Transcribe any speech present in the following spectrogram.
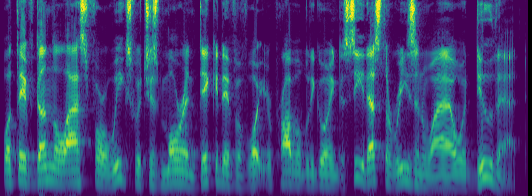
what they've done the last four weeks, which is more indicative of what you're probably going to see, that's the reason why I would do that.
